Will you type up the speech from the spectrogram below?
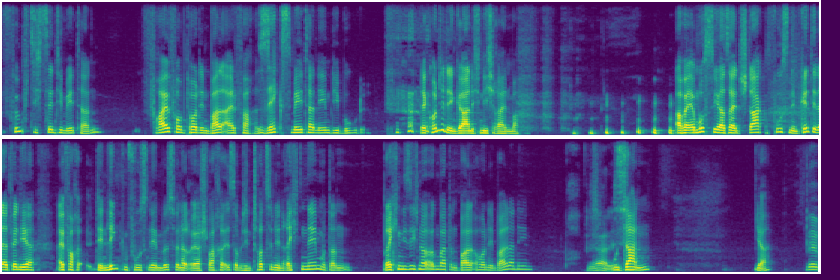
50 Zentimetern frei vom Tor den Ball einfach sechs Meter neben die Bude. Der konnte den gar nicht nicht reinmachen. Aber er musste ja seinen starken Fuß nehmen. Kennt ihr das, wenn ihr einfach den linken Fuß nehmen müsst, wenn das euer schwacher ist, aber den trotzdem den rechten nehmen und dann brechen die sich noch irgendwas und Ball, hauen den Ball daneben? Ja, und dann Ja. Nee,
